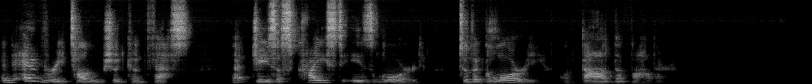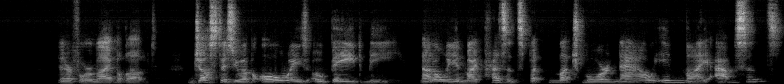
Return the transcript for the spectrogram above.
and every tongue should confess that Jesus Christ is Lord to the glory of God the Father. Therefore, my beloved, just as you have always obeyed me, not only in my presence, but much more now in my absence,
